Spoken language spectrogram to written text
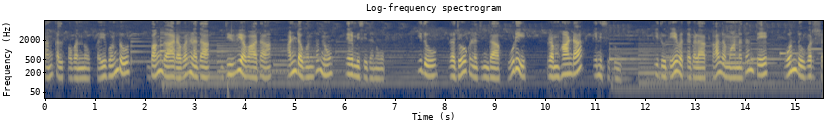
ಸಂಕಲ್ಪವನ್ನು ಕೈಗೊಂಡು ಬಂಗಾರ ವರ್ಣದ ದಿವ್ಯವಾದ ಅಂಡವೊಂದನ್ನು ನಿರ್ಮಿಸಿದನು. ಇದು ರಜೋಗುಣದಿಂದ ಕೂಡಿ ಬ್ರಹ್ಮಾಂಡ ಎನಿಸಿತು. ಇದು ದೇವತೆಗಳ ಕಾಲಮಾನದಂತೆ ಒಂದು ವರ್ಷ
